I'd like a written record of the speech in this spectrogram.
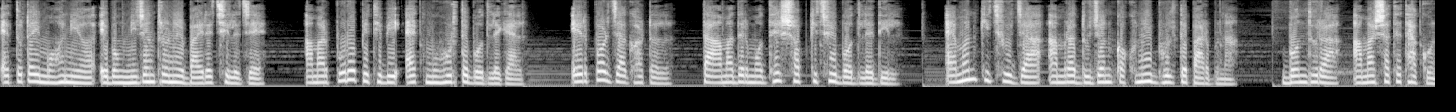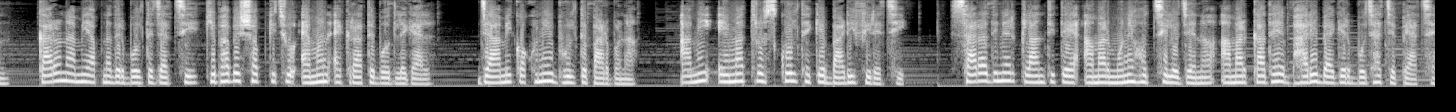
এতটাই মোহনীয় এবং নিযন্ত্রণের বাইরে ছিল যে আমার পুরো পৃথিবী এক মুহূর্তে বদলে গেল। এরপর যা ঘটল, তা আমাদের মধ্যে সবকিছুই বদলে দিল। এমন কিছু যা আমরা দুজন কখনোই ভুলতে পারব না। বন্ধুরা, আমার সাথে থাকুন, কারণ আমি আপনাদের বলতে যাচ্ছি কীভাবে সবকিছু এমন এক রাতে বদলে গেল, যা আমি কখনোই ভুলতে পারব না। আমি এইমাত্র স্কুল থেকে বাড়ি ফিরেছি। সারাদিনের ক্লান্তিতে আমার মনে হচ্ছিল যেন আমার কাঁধে ভারী ব্যাগের বোঝা চেপে আছে।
